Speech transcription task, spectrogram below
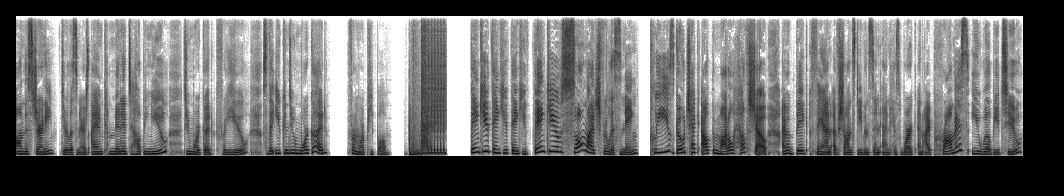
on this journey, dear listeners. I am committed to helping you do more good for you so that you can do more good for more people. Thank you, thank you, thank you, thank you so much for listening please go check out the Model Health Show. I'm a big fan of Shawn Stevenson and his work, and I promise you will be too.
